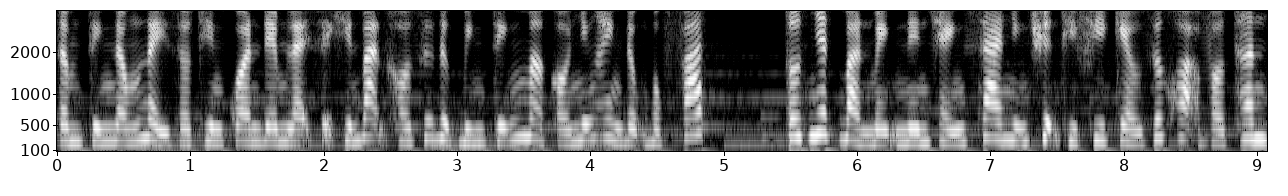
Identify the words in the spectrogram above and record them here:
Tâm tính nóng nảy do thiên quan đem lại sẽ khiến bạn khó giữ được bình tĩnh mà có những hành động bộc phát. Tốt nhất bản mệnh nên tránh xa những chuyện thị phi kèo rước họa vào thân.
